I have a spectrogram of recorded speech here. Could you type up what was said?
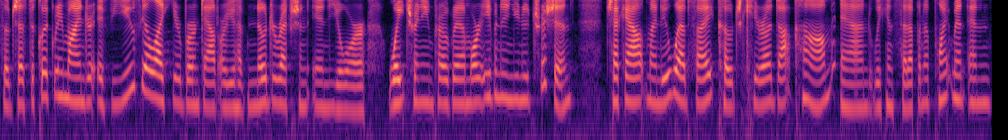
So, just a quick reminder if you feel like you're burnt out or you have no direction in your weight training program or even in your nutrition, check out my new website, CoachKira.com, and we can set up an appointment and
